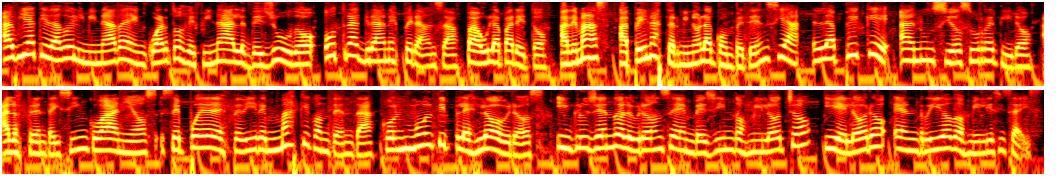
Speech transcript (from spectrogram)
había quedado eliminada en cuartos de final de judo otra gran esperanza, Paula Pareto. Además, apenas terminó la competencia, la Peque anunció su retiro. A los 35 años se puede despedir más que contenta, con múltiples logros incluyendo el bronce en Beijing 2008 y el oro en Río 2016.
